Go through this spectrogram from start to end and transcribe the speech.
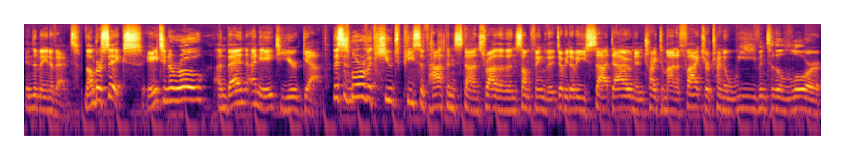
in the main event. Number six, eight in a row, and then an eight year gap. This is more of a cute piece of happenstance rather than something that WWE sat down and tried to manufacture, trying to weave into the lore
